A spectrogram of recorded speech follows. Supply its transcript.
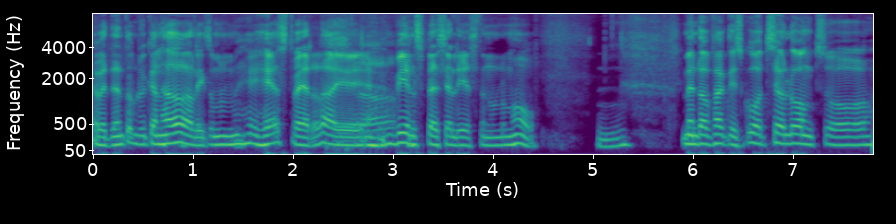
jag vet inte om du kan höra liksom hästväder där i Ja. vildspecialisten om de har. Mm. Men det har faktiskt gått så långt så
